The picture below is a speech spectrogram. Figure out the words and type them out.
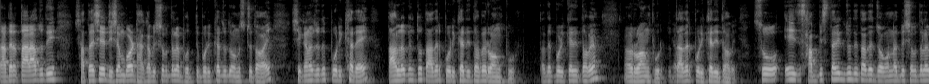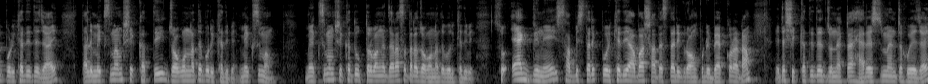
তাদের, তারা যদি সাতাশে ডিসেম্বর ঢাকা বিশ্ববিদ্যালয়ের ভর্তি পরীক্ষা যদি অনুষ্ঠিত হয়, সেখানে যদি পরীক্ষা দেয় তাহলে কিন্তু তাদের পরীক্ষা দিতে হবে রংপুর। তাদের পরীক্ষা দিতে হবে রংপুর তাদের পরীক্ষা দিতে হবে। সো এই ছাব্বিশ তারিখ যদি তাদের জগন্নাথ বিশ্ববিদ্যালয়ের পরীক্ষা দিতে যায় তাহলে ম্যাক্সিমাম শিক্ষার্থী জগন্নাথে পরীক্ষা দিবে ম্যাক্সিমাম ম্যাক্সিমাম শিক্ষার্থী উত্তরবঙ্গের যারা আছে তারা জগন্নাথে পরীক্ষা দিবে। সো একদিনেই ছাব্বিশ তারিখ পরীক্ষা দিয়ে আবার সাতাশ তারিখ রংপুরে ব্যাক করাটা এটা শিক্ষার্থীদের জন্য একটা হ্যারাসমেন্ট হয়ে যায়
